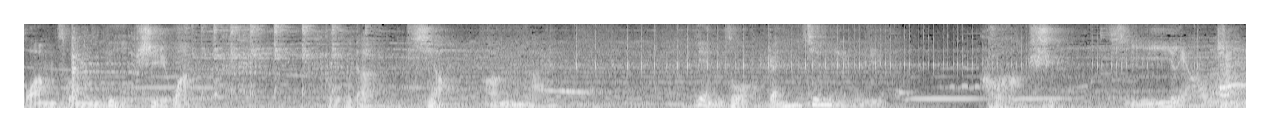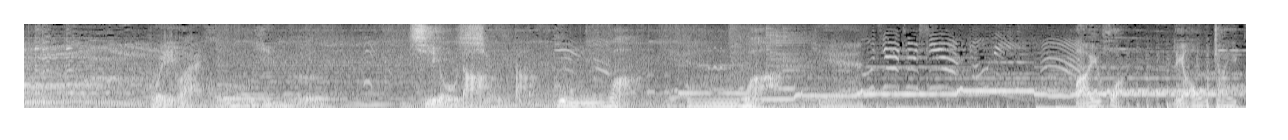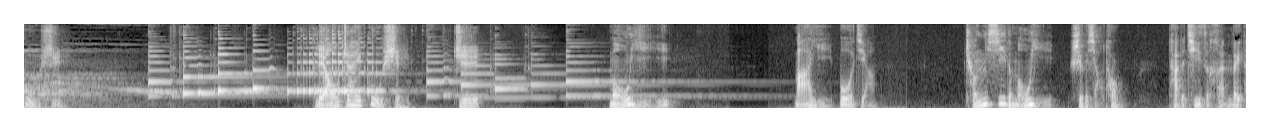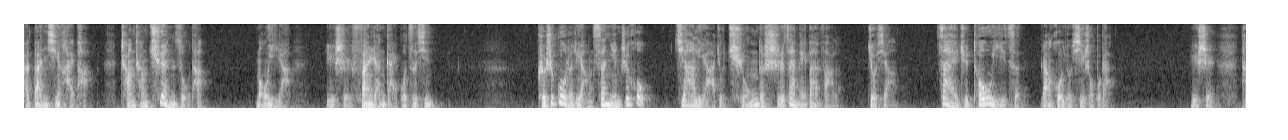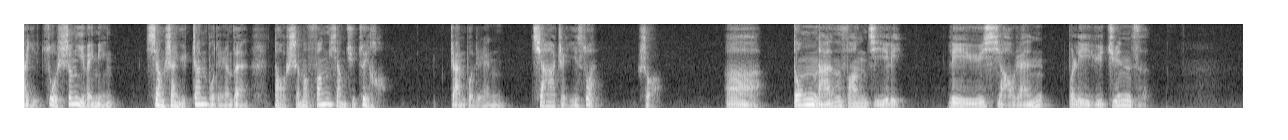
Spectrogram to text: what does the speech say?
荒村立世外，孤灯笑蓬莱。雁作人间雨，旷世岂了斋。鬼怪胡银娥，休当孤望。孤望白话《聊斋故事》，《聊斋故事》之某乙。蚂蚁播讲。城西的某乙是个小偷，他的妻子很为他担心害怕，常常劝阻他。某乙呀，于是幡然改过自新。可是过了两三年之后，家里啊就穷的实在没办法了，就想再去偷一次，然后就洗手不干。于是他以做生意为名，向善于占卜的人问到什么方向去最好。占卜的人。掐指一算，说：“啊，东南方吉利，利于小人，不利于君子。”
